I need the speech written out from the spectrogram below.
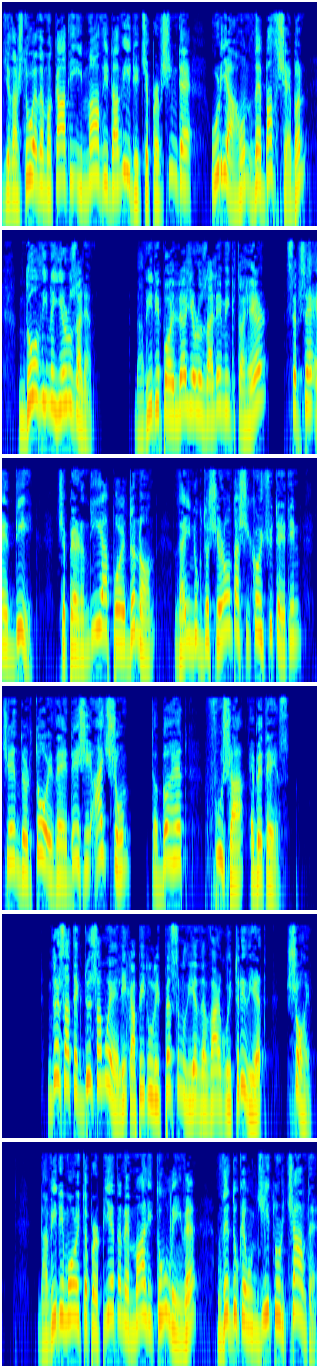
Gjithashtu edhe mëkati i madh i Davidit që përfshinte Uriahun dhe Bathshebën ndodhi në Jeruzalem. Davidi po e lë Jeruzalemin këtë herë sepse e di që Perëndia po e dënon dhe ai nuk dëshiron ta shikojë qytetin që e ndërtoi dhe e deshi aq shumë të bëhet fusha e betejës. Ndërsa tek dy Samueli, kapitulli 15 dhe vargu i 30, shohim. Davidi mori të përpjetën e malit të ullinjve dhe duke u ngjitur qante,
